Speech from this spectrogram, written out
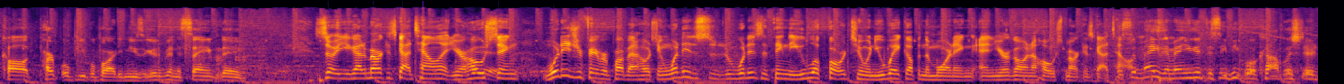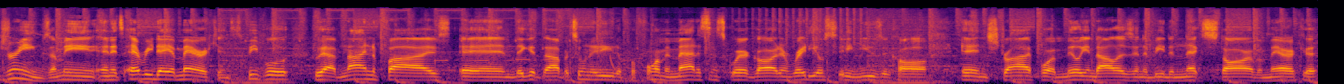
called Purple People Party Music. It would have been the same thing. So you got America's Got Talent. You're hosting. What is your favorite part about hosting? What is what is the thing that you look forward to when you wake up in the morning and you're going to host America's Got Talent? It's amazing, man. You get to see people accomplish their dreams. I mean, and it's everyday Americans. It's people who have nine to fives and they get the opportunity to perform in Madison Square Garden, Radio City Music Hall, and strive for a million dollars and to be the next star of America.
